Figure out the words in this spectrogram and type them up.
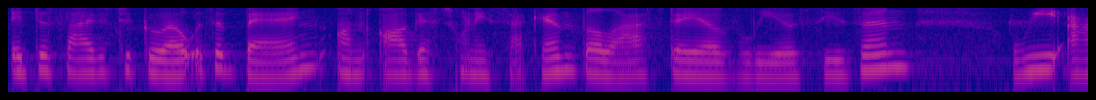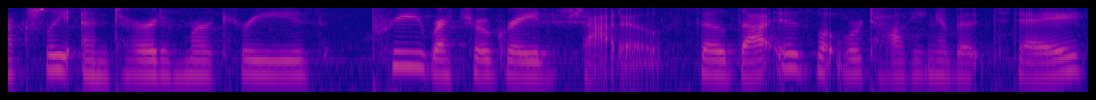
it decided to go out with a bang on August 22nd, the last day of Leo season. We actually entered Mercury's pre retrograde shadow. So that is what we're talking about today.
